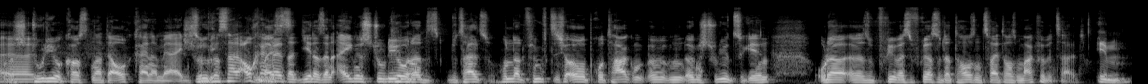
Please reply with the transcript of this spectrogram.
Oder äh, Studiokosten hat ja auch keiner mehr eigentlich. Studiokosten hat auch keiner mehr. hat jeder sein eigenes Studio Genau. oder du zahlst 150 Euro pro Tag, um, um in irgendein Studio zu gehen. Oder äh, so früher, weißt du, früher hast du da 1000, 2000 Mark für bezahlt. Eben.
